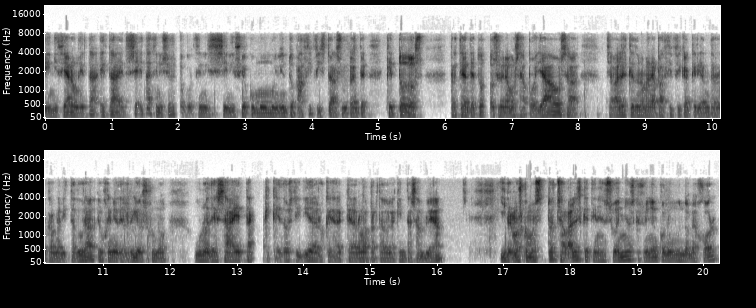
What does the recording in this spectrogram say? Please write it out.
iniciaron ETA. ETA, ETA se, inició, como un movimiento pacifista, absolutamente, que todos, prácticamente todos hubiéramos apoyado, o sea, chavales que de una manera pacífica querían derrocar una dictadura. Eugenio del Río es uno, uno de esa ETA que quedó escindida, los que quedaron apartados en la Quinta Asamblea. Y vemos como estos chavales que tienen sueños, que sueñan con un mundo mejor.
